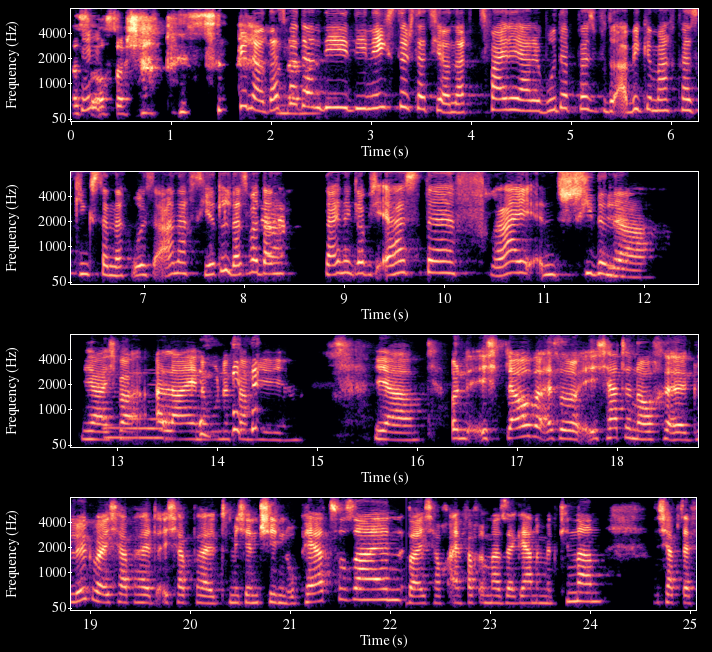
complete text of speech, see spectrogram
dass du Hm. aus Deutschland bist. Genau, das Und war dann- dann die, die nächste Station. Nach zwei Jahren Budapest, wo du Abi gemacht hast, ging es dann nach USA, nach Seattle. Das war dann deine, glaube ich, erste frei entschiedene. Ja, ja, ich war Äh. alleine ohne Familie. ja, und ich glaube, also ich hatte noch äh, Glück, weil ich habe halt, ich habe halt mich entschieden, Au pair zu sein, weil ich auch einfach immer sehr gerne mit Kindern. Ich habe sehr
